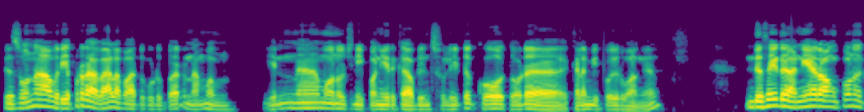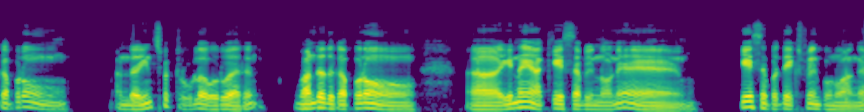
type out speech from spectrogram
இதை சொன்னால் அவர் எப்படா வேலை பார்த்து கொடுப்பாரு? நம்ம என்ன மனோஜ் நீ பண்ணியிருக்க? அப்படின்னு சொல்லிட்டு கோவத்தோட கிளம்பி போயிடுவாங்க. இந்த சைடு அந்நியாரம் அவங்க போனதுக்கப்புறம் அந்த இன்ஸ்பெக்டர் உள்ளே வருவார். வந்ததுக்கப்புறம் என்னையா கேஸ் அப்படின்னோடனே கேஸை பற்றி எக்ஸ்பிளைன் பண்ணுவாங்க.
